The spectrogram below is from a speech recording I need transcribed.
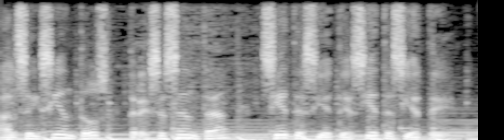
al 600-360-7777.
